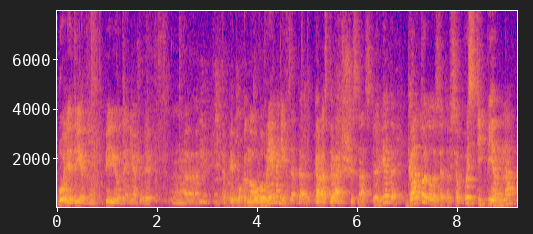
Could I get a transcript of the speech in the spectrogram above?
более древнего периода, нежели Э, эпоха нового времени, гораздо раньше 16 века, готовилось это все постепенно,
